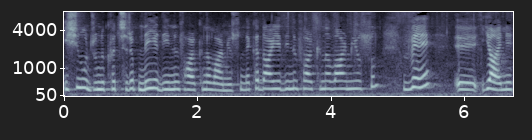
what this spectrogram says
işin ucunu kaçırıp ne yediğinin farkına varmıyorsun, ne kadar yediğinin farkına varmıyorsun ve e, yani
